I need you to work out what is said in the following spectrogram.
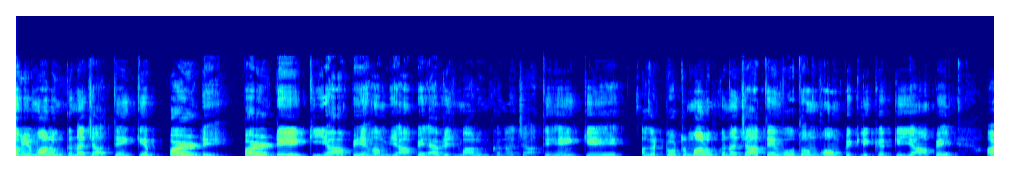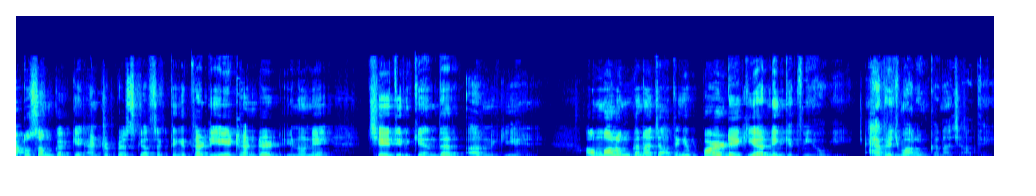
हम ये मालूम करना चाहते हैं कि पर डे पर डे की यहाँ पे हम यहाँ पे एवरेज मालूम करना चाहते हैं कि अगर टोटल मालूम करना चाहते हैं, वो तो हम होम पे क्लिक करके यहाँ पे ऑटो सम करके एंटर प्रेस कर सकते हैं कि थर्टी एट हंड्रेड इन्होंने छः दिन के अंदर अर्न किए हैं। अब मालूम करना चाहते हैं कि पर डे की अर्निंग कितनी होगी। एवरेज मालूम करना चाहते हैं।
